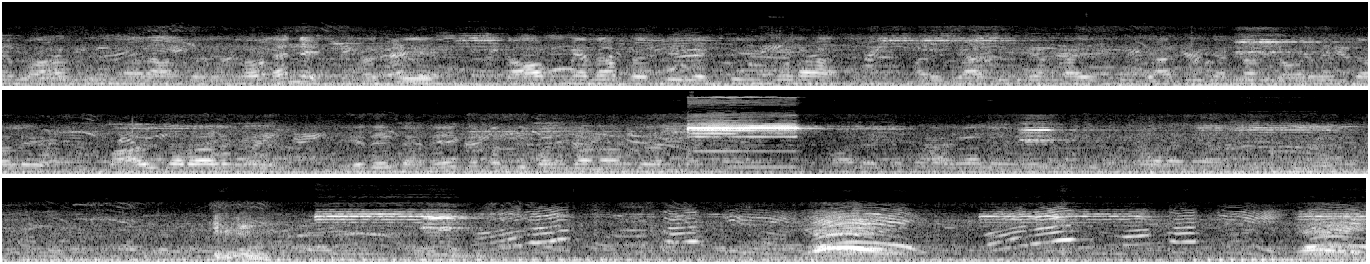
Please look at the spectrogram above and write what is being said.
ఇలా వచ్చి బ్యానర్లు ప్రతి షాప్ మీద ప్రతి వ్యక్తిని కూడా మరి జాతీయ జెండా ఎత్తి జాతీయ జెండాను గౌరవించాలి భావితరాలకు ఏదైతే అనేక మంది బలిదానాలు చేస్తున్నారో వాళ్ళ యొక్క త్యాగాలు గుర్తుంచుకోవాలని భారత్ మాతా की జై భారత్ మాతా की జై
